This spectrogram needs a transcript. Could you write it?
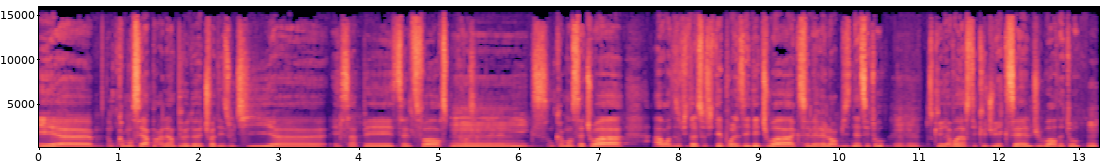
et euh, on commençait à parler un peu de, tu vois, des outils euh, SAP, Salesforce, Microsoft Mmh. Dynamics. On commençait, tu vois, à, avoir des outils de la société pour les aider, tu vois, à accélérer leur business et tout. Mhm. Parce qu'avant, c'était que du Excel, du Word et tout. Mhm.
